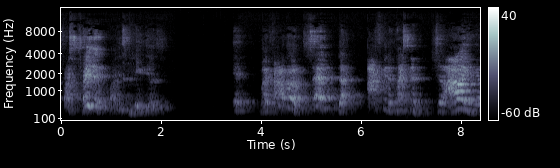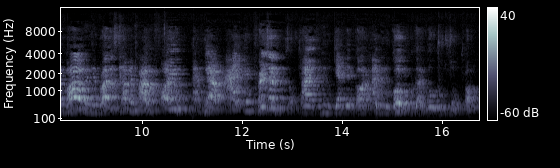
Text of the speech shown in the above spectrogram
frustrated by his failures. If my father said that, ask me the question, should I and your mom and your brothers come and bow before you? And here I in prison. Sometimes for you to get there, God had you to go, you got to go through some troubles.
